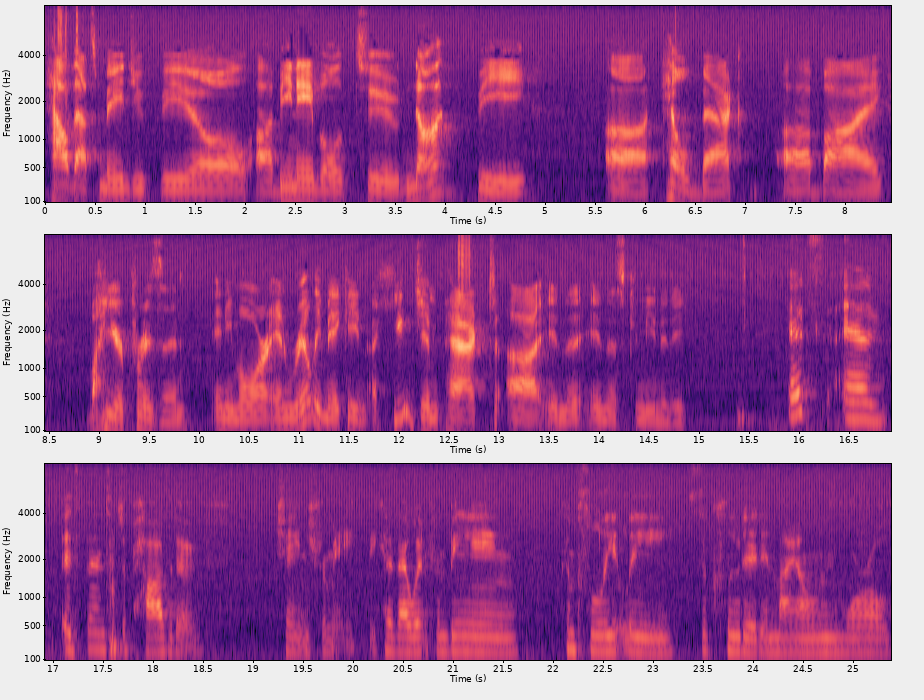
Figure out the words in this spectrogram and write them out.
how that's made you feel uh, being able to not be uh, held back uh, by by your prison anymore, and really making a huge impact uh, in the in this community. It's uh, it's been such a positive change for me because I went from being completely secluded in my own world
